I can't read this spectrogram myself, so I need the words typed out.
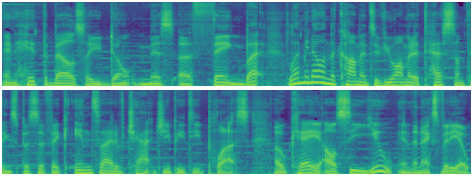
and hit the bell so you don't miss a thing. But let me know in the comments if you want me to test something specific inside of ChatGPT Plus. Okay, I'll see you in the next video.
